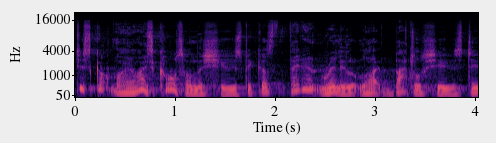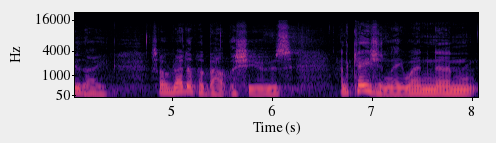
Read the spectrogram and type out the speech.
just got my eyes caught on the shoes because they don't really look like battle shoes, do they? So I read up about the shoes. And occasionally, when um,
